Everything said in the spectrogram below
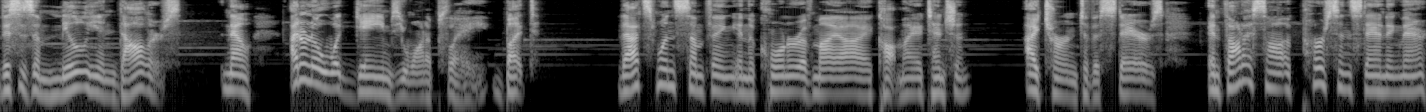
this is a million dollars. Now, I don't know what games you want to play, but that's when something in the corner of my eye caught my attention. I turned to the stairs, and thought I saw a person standing there,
